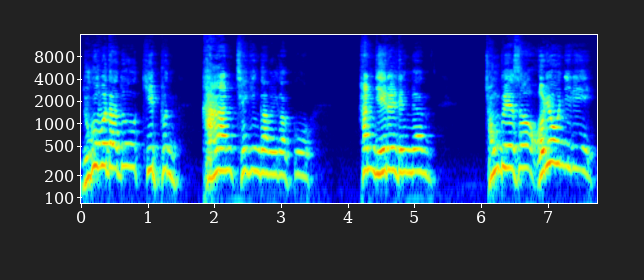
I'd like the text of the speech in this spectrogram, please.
누구보다도 깊은 강한 책임감을 갖고 한 예를 들면 정부에서 어려운 일이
